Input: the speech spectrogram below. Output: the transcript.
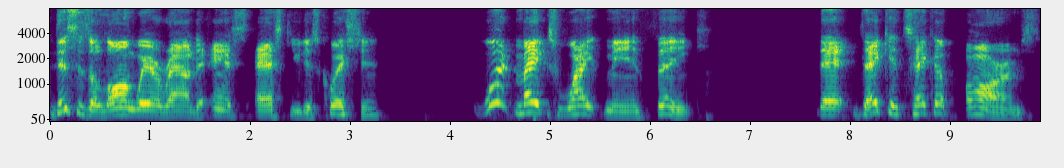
This is a long way around to ask, ask you this question. What makes white men think that they can take up arms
